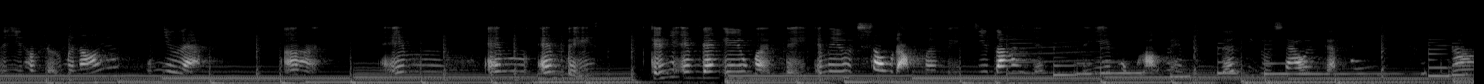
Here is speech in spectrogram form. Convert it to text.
tại vì thật sự mà nói đó, giống như là à, em em em bị kiểu như em đang yêu mà bị em yêu sâu đậm mà bị chia tay để tự nhiên em hụt hẫng em đến với người sau em cảm thấy nó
